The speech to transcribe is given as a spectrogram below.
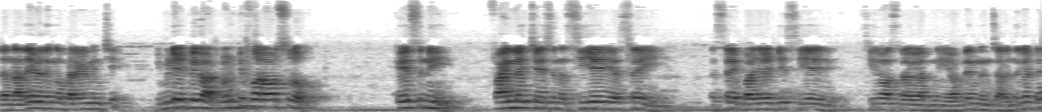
దాన్ని అదే విధంగా పరిగణించి ఇమీడియట్లీగా ట్వంటీ ఫోర్ అవర్స్లో కేసుని ఫైనలైజ్ చేసిన CI SI SI Bajireddy CI Srinivasarao గారిని అభినందించాలి. ఎందుకంటే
